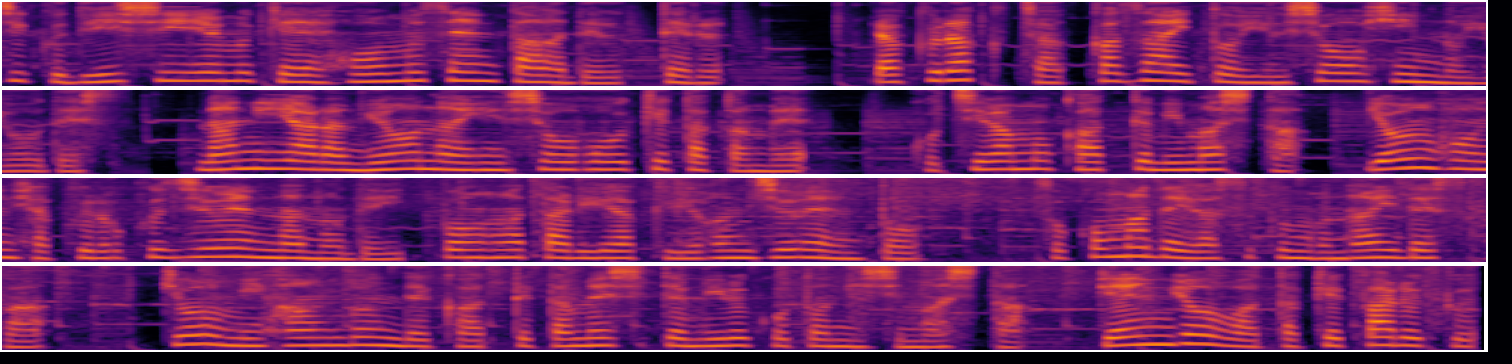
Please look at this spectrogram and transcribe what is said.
じく DCM 系ホームセンターで売ってる、楽々着火剤という商品のようです。何やら妙な印象を受けたため、こちらも買ってみました。4本160円なので1本あたり約40円と、そこまで安くもないですが、興味半分で買って試してみることにしました。原料は竹パルプ、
